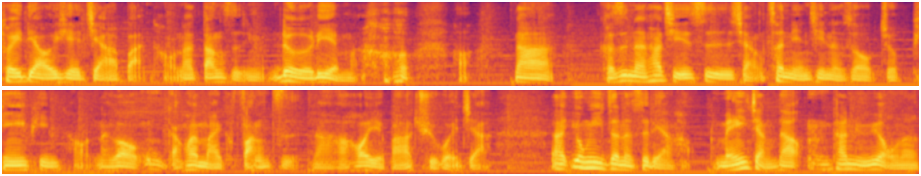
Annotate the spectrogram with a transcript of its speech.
推掉一些加班。哈，那当时热恋嘛，好那。”可是呢，他其实是想趁年轻的时候就拼一拼，好，能够赶快买个房子，那好好也把他娶回家。那用意真的是良好。没想到他女友呢，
